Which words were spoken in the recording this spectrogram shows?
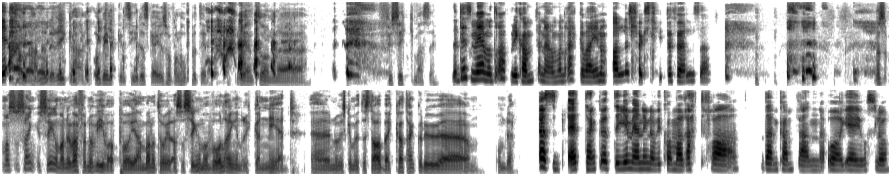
Kan det hende det ryker her? Og hvilken side skal jeg i så fall hoppe til? Rent sånn uh, fysikkmessig. Det er det som er med å dra på de kampene. Man rekker å være innom alle slags type følelser. Men så, men så syng, synger man i hvert fall når vi var på jernbanetoget der, så synger man 'Vålerengen rykker ned' eh, når vi skal møte Stabæk. Hva tenker du eh, om det? Altså, jeg tenker at det gir mening når vi kommer rett fra den kampen og er i Oslo.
